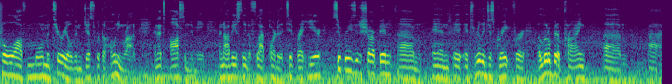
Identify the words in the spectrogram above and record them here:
pull off more material than just with a honing rod. And that's awesome to me. And obviously the flat part of the tip right here, super easy to sharpen. Um, and it, it's really just great for a little bit of prying um, uh,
